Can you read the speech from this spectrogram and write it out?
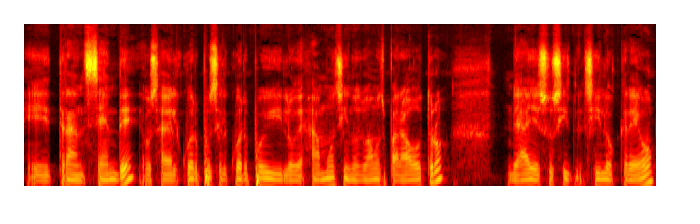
eh, transcende, o sea, el cuerpo es el cuerpo y lo dejamos y nos vamos para otro. ¿ya? Y eso sí, sí lo creo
